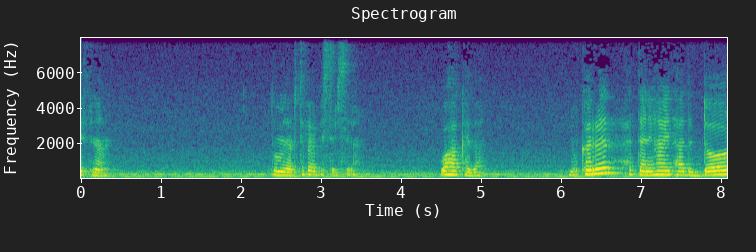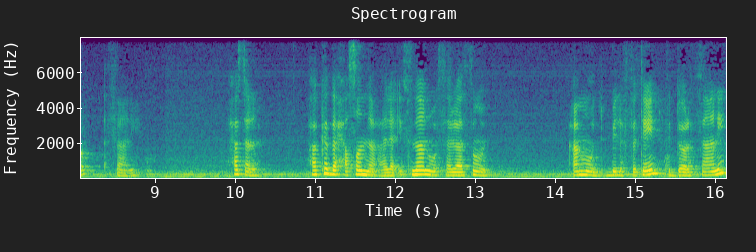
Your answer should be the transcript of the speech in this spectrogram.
اثنان. ثم نرتفع بالسلسلة وهكذا. نكرر حتى نهاية هذا الدور الثاني. حسنا. هكذا حصلنا على اثنان وثلاثون. عمود بلفتين في الدور الثاني.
